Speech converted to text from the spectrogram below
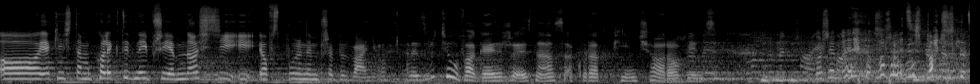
o jakiejś tam kolektywnej przyjemności i, o wspólnym przebywaniu. Ale zwróćcie uwagę, że jest nas akurat pięcioro, więc Możemy, możemy coś patrzeć.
